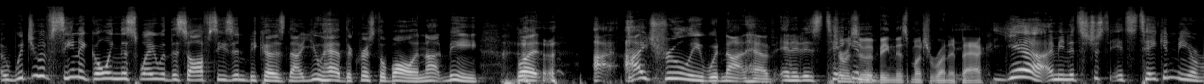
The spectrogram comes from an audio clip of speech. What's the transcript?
Would you have seen it going this way with this offseason? Because now you had the crystal ball and not me, but I, I truly would not have. And it is taken. In terms of it being this much run it back? Yeah. I mean, it's just, it's taken me a,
